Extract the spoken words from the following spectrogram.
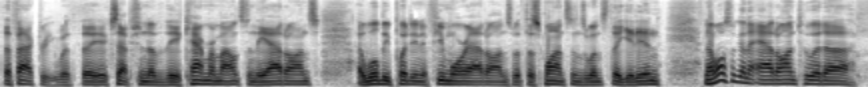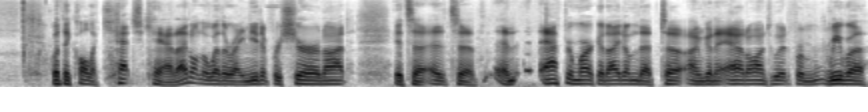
the factory, with the exception of the camera mounts and the add-ons. I will be putting a few more add-ons with the sponsons once they get in. And I'm also going to add on to it uh, what they call a catch can. I don't know whether I need it for sure or not. It's a it's a an aftermarket item that uh, I'm going to add on to it from Riva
